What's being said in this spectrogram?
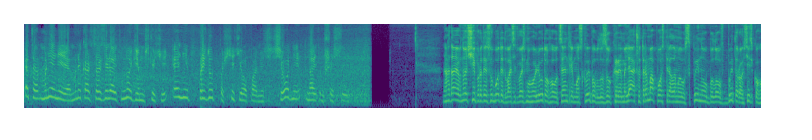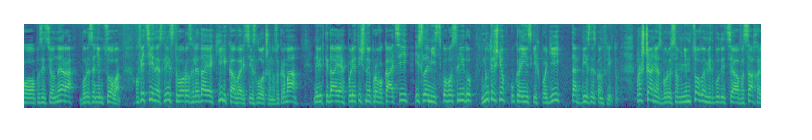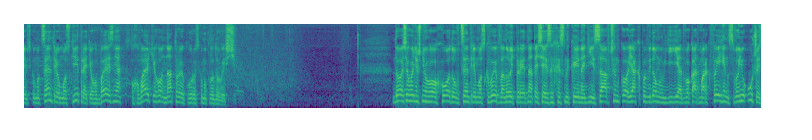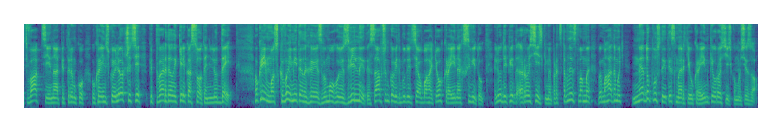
Это мнение, мне кажется, разделяют многие москвичи. И они придут почтить его память сегодня на этом шествии. Нагадаю, вночі проти суботи, 28 лютого, у центрі Москви поблизу Кремля чотирма пострілами у спину було вбито російського опозиціонера Бориса Німцова. Офіційне слідство розглядає кілька версій злочину. Зокрема, не відкидає політичної провокації, ісламістського сліду, внутрішньоукраїнських подій та бізнес-конфлікту. Прощання з Борисом Німцовим відбудеться в Сахарівському центрі у Москві 3 березня. Поховають його на Троєкуровському кладовищі. До сьогоднішнього ходу в центрі Москви планують приєднатися і захисники Надії Савченко. Як повідомив її адвокат Марк Фейгін, свою участь в акції на підтримку української льотчиці підтвердили кілька сотень людей. Окрім Москви, мітинги з вимогою звільнити Савченко відбудуться в багатьох країнах світу. Люди під російськими представництвами вимагатимуть не допустити смерті українки у російському СІЗО.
